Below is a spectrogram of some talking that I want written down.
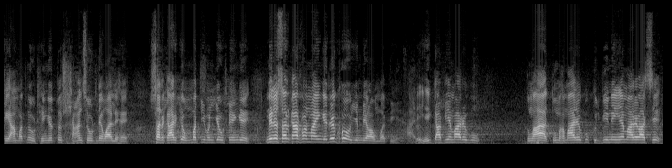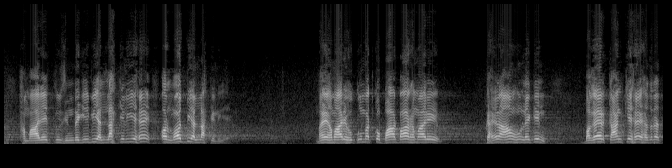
क़ियामत में उठेंगे तो शान से उठने वाले हैं। सरकार के उम्मती बन के उठेंगे। मेरे सरकार फरमाएँगे देखो ये मेरा उम्मती है। अरे यही काफ़ी है हमारे को। तुम आ, तुम हमारे को कुछ भी नहीं है हमारे से। हमारे तो ज़िंदगी भी अल्लाह के लिए है और मौत भी अल्लाह के लिए है। मैं हमारे हुकूमत को बार बार हमारे कह रहा हूँ लेकिन बगैर कान के है हज़रत।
